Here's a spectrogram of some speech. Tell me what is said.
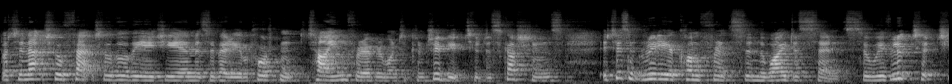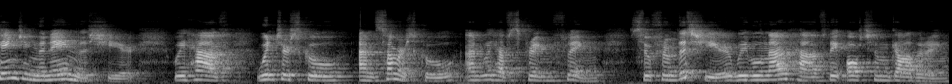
But in actual fact although the AGM is a very important time for everyone to contribute to discussions it isn't really a conference in the widest sense. So we've looked at changing the name this year. We have winter school and summer school and we have spring fling. So from this year we will now have the autumn gathering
